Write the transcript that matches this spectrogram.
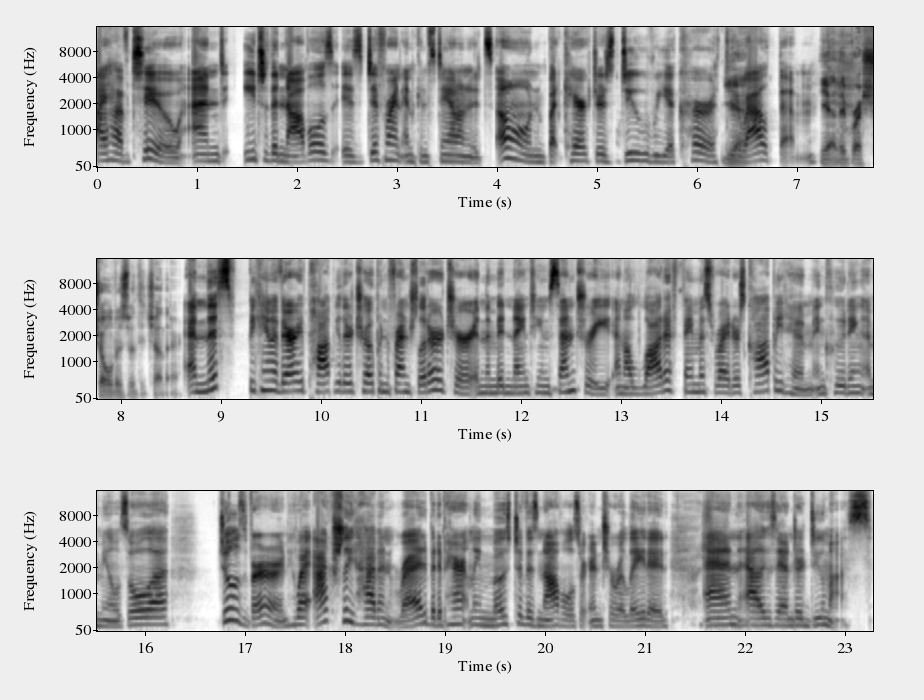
I have too. and each of the novels is different and can stand on its own, but characters do reoccur Yeah. throughout them. Yeah, they brush shoulders with each other. And this became a very popular trope in French literature in the mid 19th century, and a lot of famous writers copied him, including Emile Zola, Jules Verne, who I actually haven't read, but apparently most of his novels are interrelated, and Alexander Dumas.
